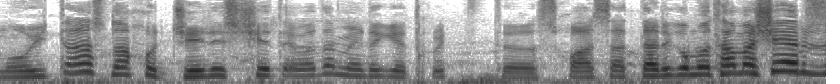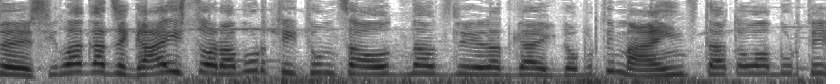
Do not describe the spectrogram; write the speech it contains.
მოიტანს. ნახოთ ჯერეს შეტევა და მე გეტყვით სხვა სათდარიგო მოთამაშეებზე სილაკაძე გაისწორა ბურთი თუმცა ოდნავ ძლიერად გაიგდო ბურთი. მაინც დატოვა ბურთი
